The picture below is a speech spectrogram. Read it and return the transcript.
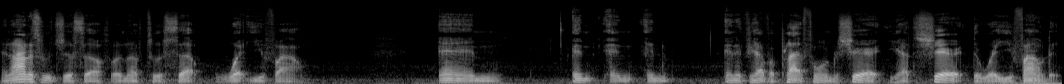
and honest with yourself enough to accept what you found. And and and and and if you have a platform to share it, you have to share it the way you found it.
